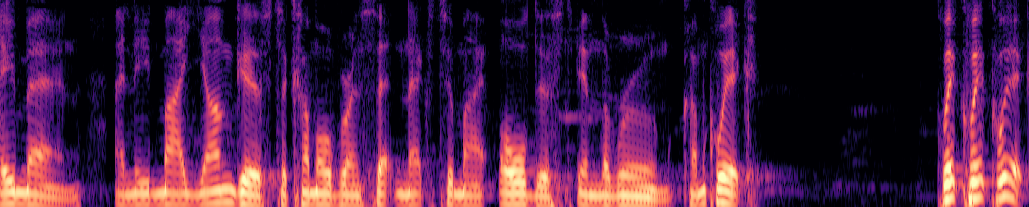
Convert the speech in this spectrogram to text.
Amen. I need my youngest to come over and sit next to my oldest in the room. Come quick. Quick, quick, quick.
